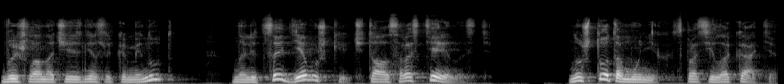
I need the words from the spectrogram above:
Вышла она через несколько минут. На лице девушки читалась растерянность. «Ну что там у них?» – спросила Катя.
